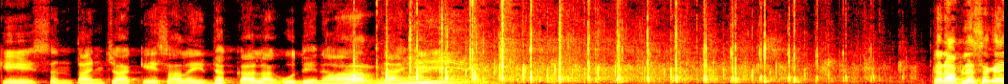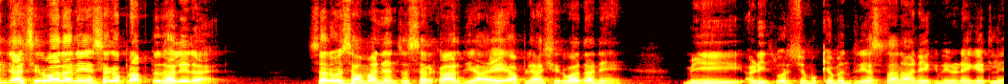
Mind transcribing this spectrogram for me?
की संतांच्या केसालाही धक्का लागू देणार नाही. कारण आपल्या सगळ्यांच्या आशीर्वादाने हे सगळं प्राप्त झालेलं आहे. सर्वसामान्यांचं सरकार जे आहे आपल्या आशीर्वादाने मी अडीच वर्ष मुख्यमंत्री असताना अनेक निर्णय घेतले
